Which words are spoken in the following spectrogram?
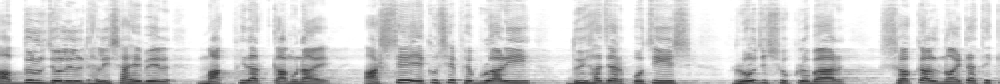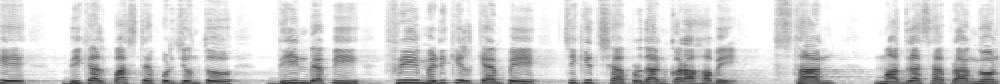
আব্দুল জলিল ঢালি সাহেবের মাগফিরাত কামনায় আসছে একুশে ফেব্রুয়ারি দুই হাজার পঁচিশ, রোজ শুক্রবার সকাল নয়টা থেকে বিকাল পাঁচটা পর্যন্ত দিনব্যাপী ফ্রি মেডিকেল ক্যাম্পে চিকিৎসা প্রদান করা হবে। স্থান, মাদ্রাসা প্রাঙ্গণ,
